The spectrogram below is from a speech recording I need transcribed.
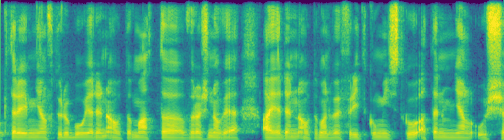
který měl v tu dobu jeden automat eh, v Rožnově a jeden automat ve Frýdku místku a ten měl už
